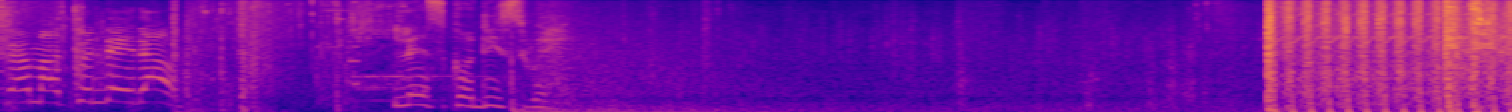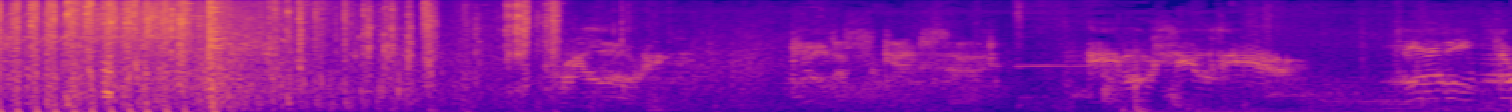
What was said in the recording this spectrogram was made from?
Thermite grenade out. Let's go this way. Reloading. Killed a skin suit. Evo shield here. Level 3.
